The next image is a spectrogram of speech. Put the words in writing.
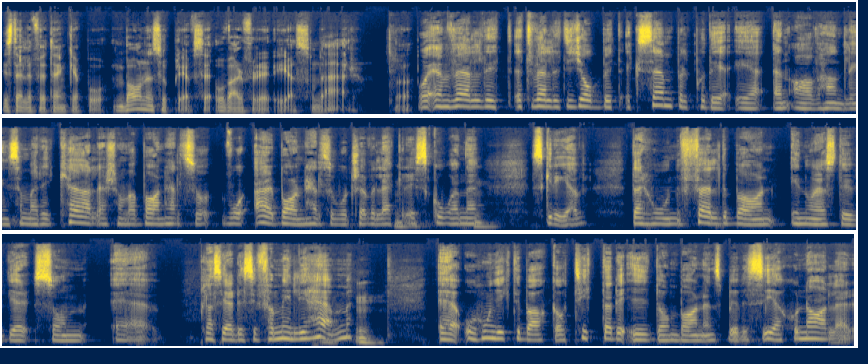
istället för att tänka på barnens upplevelse och varför det är som det är. Och en väldigt, ett väldigt jobbigt exempel på det är en avhandling som Marie Köhler som var barnhälsovård, är barnhälsovårdsöverläkare i Skåne skrev. Där hon följde barn i några studier som eh, placerades i familjehem. Eh, och hon gick tillbaka och tittade i de barnens BVC-journaler.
